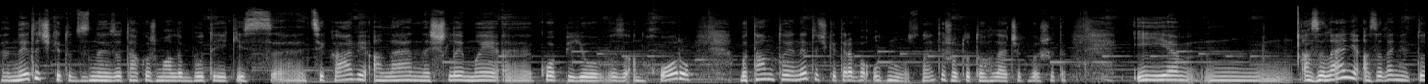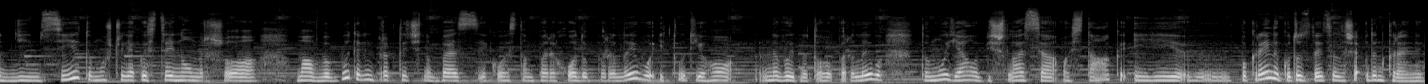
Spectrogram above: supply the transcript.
ниточки тут знизу також мали бути якісь е, цікаві, але знайшли ми е, копію з анхору, бо там тої ниточки треба одну, знаєте, щоб тут глечик вишити. І, а зелені, а зелені тут DMC, тому що якось цей номер, що мав би бути, він практично без якогось там переходу переливу, і тут його не видно того переливу. Тому я обійшлася ось так. І е, по крейнику тут здається лише один крейник,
